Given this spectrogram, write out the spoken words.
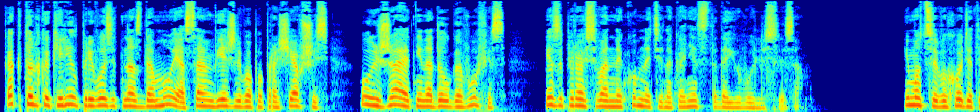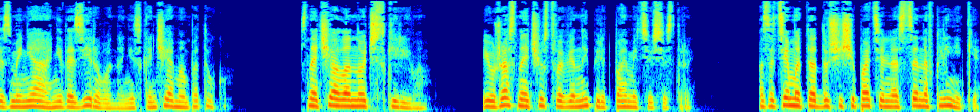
Как только Кирилл привозит нас домой, а сам, вежливо попрощавшись, уезжает ненадолго в офис, я запираюсь в ванной комнате и, наконец-то, даю волю слезам. Эмоции выходят из меня недозированно, нескончаемым потоком. Сначала ночь с Кириллом и ужасное чувство вины перед памятью сестры. А затем эта душещипательная сцена в клинике.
